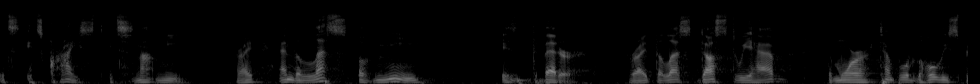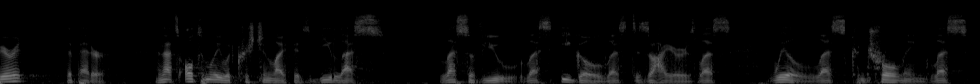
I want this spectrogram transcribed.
it's it's Christ, it's not me, right? And the less of me is the better, right? The less dust we have, the more temple of the Holy Spirit, the better. And that's ultimately what Christian life is be less. Less of you, less ego, less desires, less will, less controlling, less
